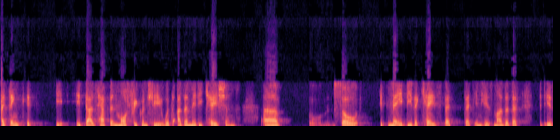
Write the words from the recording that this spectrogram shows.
I think it, it it does happen more frequently with other medications. Uh, so it may be the case that that in his mother that it is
